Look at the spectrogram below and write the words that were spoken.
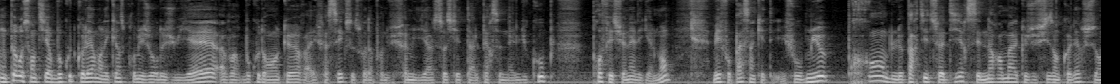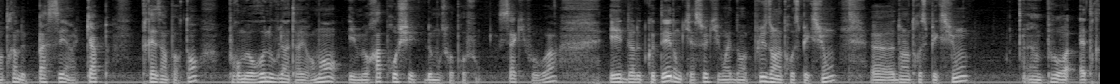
on peut ressentir beaucoup de colère dans les 15 premiers jours de juillet, avoir beaucoup de rancœur à effacer, que ce soit d'un point de vue familial, sociétal, personnel, du couple, professionnel également. Mais il ne faut pas s'inquiéter. Il faut mieux prendre le parti de se dire c'est normal que je suis en colère, je suis en train de passer un cap très important pour me renouveler intérieurement et me rapprocher de mon soi profond. C'est ça qu'il faut voir. Et d'un autre côté, donc il y a ceux qui vont être dans, plus dans l'introspection. Euh, dans l'introspection, pour être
